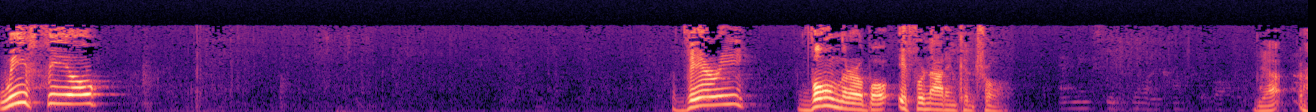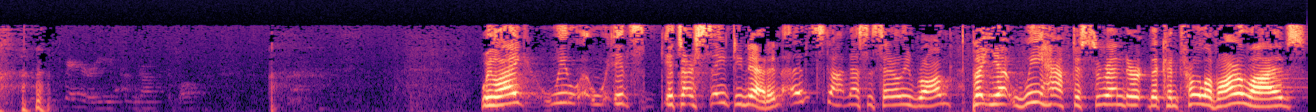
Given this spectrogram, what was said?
We feel very vulnerable if we're not in control. Yeah. we like we it's it's our safety net and it's not necessarily wrong, but yet we have to surrender the control of our lives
